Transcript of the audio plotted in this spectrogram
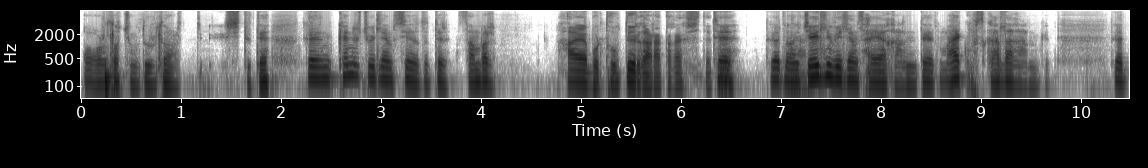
урлуу ч юм дөрвөлөөр иршдэг те. Тэгэхээр Кенрич Уильямсын одоо тэр самбар хаяа бүр төв дээр гараад байгаа шүү дээ. Тэгээд нөгөө Джейлен Вильямс хаяа гарна те. Майк Мускала гарна гэд. Тэгээд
